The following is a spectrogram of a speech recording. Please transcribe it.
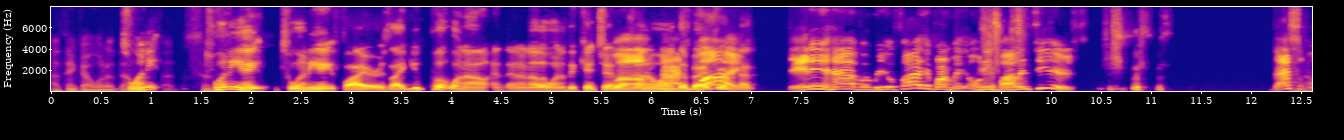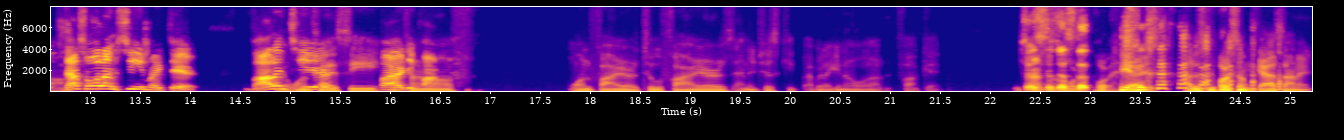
I think I would have done 20 that since- 28, 28 fires. Like you put one out and then another one in the kitchen and then Well, one in the bedroom. why. and- They didn't have a real fire department. Only volunteers. That's No. that's all I'm seeing right there. Yeah, once Volunteer. I see fire I turn department. off one fire or two fires, and it just keep. I'll be like, you know what? Fuck it. just, Time to just Pour- the, pour- yeah, I just pour some gas on it.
